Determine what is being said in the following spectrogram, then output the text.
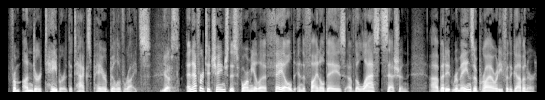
from under TABOR, the Taxpayer Bill of Rights. Yes. An effort to change this formula failed in the final days of the last session, uh, but it remains a priority for the governor.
